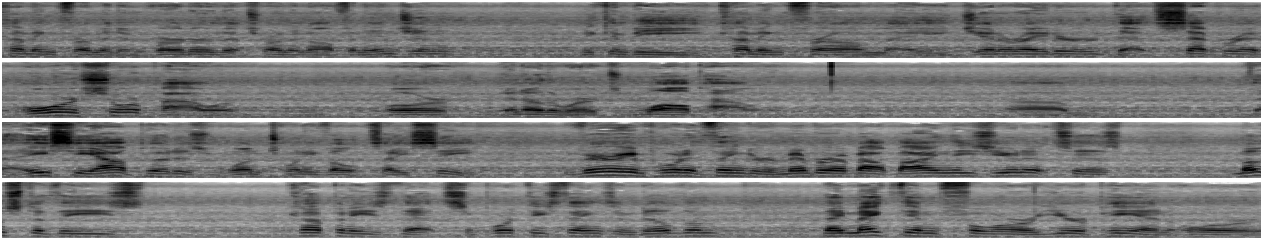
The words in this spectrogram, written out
coming from an inverter that's running off an engine it can be coming from a generator that's separate or shore power, or in other words, wall power. Um, the AC output is 120 volts AC. The very important thing to remember about buying these units is most of these companies that support these things and build them, they make them for European or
